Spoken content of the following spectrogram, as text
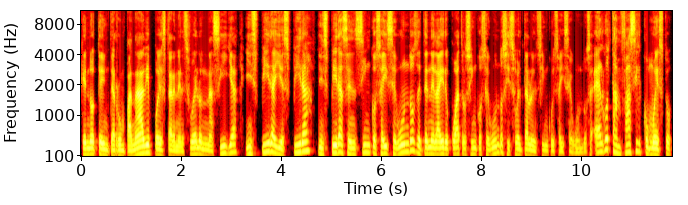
que no te interrumpa nadie, puedes estar en el suelo, en una silla, inspira y expira, inspiras en 5 o 6 segundos, detén el aire 4 o 5 segundos y suéltalo en 5 y 6 segundos. Algo tan fácil como esto,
